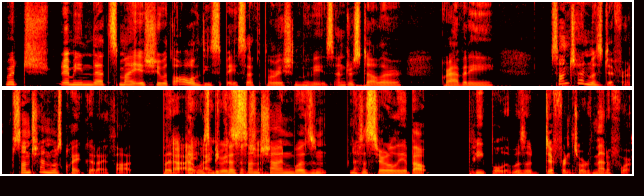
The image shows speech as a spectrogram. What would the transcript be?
Which, I mean, that's my issue with all of these space exploration movies Interstellar, Gravity. Sunshine was different. Sunshine was quite good, I thought. But I- that was I because Sunshine. Sunshine wasn't necessarily about people, it was a different sort of metaphor.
